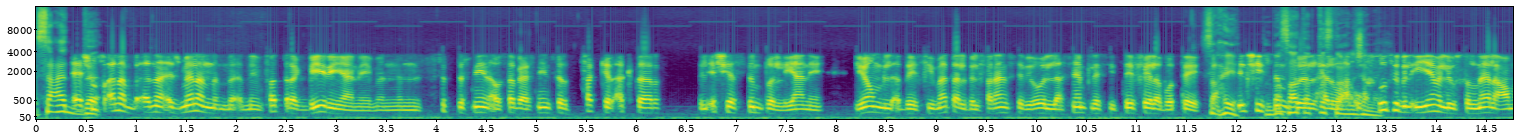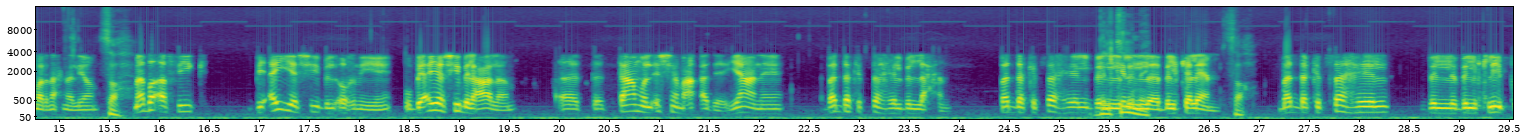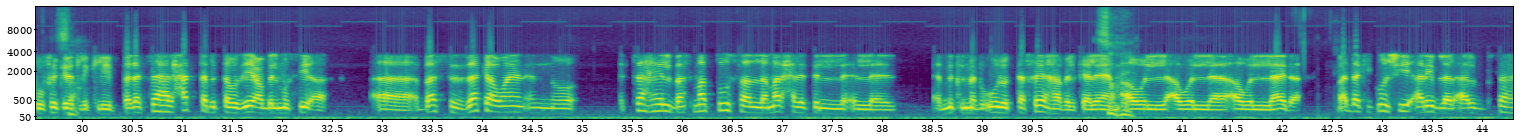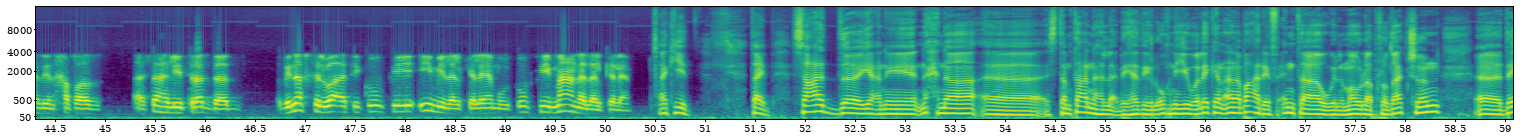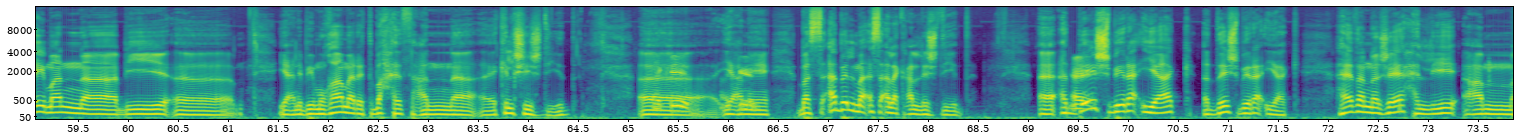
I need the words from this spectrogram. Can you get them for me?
سعد شوف أنا أنا اجمالا من فترة كبيرة يعني من من ست سنين أو سبع سنين صرت أفكر أكثر بالإشياء ال simple يعني اليوم في مثل بالفرنسي بيقول la simplicité fait la beauté صحيح. كل شيء simple حلو. وخصوصي بالأيام اللي وصلنا لها عمر نحن اليوم. صح. ما بقى فيك بأي شيء بالأغنية وبأي شيء بالعالم آه، تعمل إشياء معقدة. يعني بدك تسهل باللحن بدك تسهل بال... بالكلمة. بال... بالكلام. صح. بدك تسهل. بالكليب وفكرة صح. الكليب بدك تسهل حتى بالتوزيع وبالموسيقى آه بس الذكاء وين إنه تسهل بس ما توصل لمرحلة ال... ال... مثل ما بيقولوا التفاهة بالكلام صحيح. أو ال... أو ال... أو. هيدا بدك يكون شيء قريب للقلب سهل ينحفظ آه، سهل يتردد بنفس الوقت يكون في قيمه للكلام ويكون في معنى للكلام أكيد. طيب سعد يعني نحن آه، استمتعنا هلأ بهذه الأغنية ولكن أنا بعرف أنت والمولى برودكشن دائما ب يعني بمغامرة بحث عن آه، كل شيء جديد. آه، أكيد، أكيد. يعني بس قبل ما أسألك عن الجديد قديش برأيك قديش برأيك هذا النجاح اللي عم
